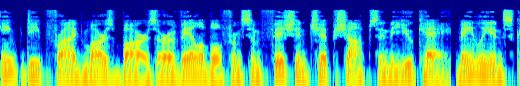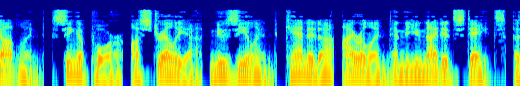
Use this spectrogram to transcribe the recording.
Inc. Deep-fried Mars bars are available from some fish and chip shops in the UK mainly in Scotland, Singapore, Australia, New Zealand, Canada, Ireland and the United States. A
